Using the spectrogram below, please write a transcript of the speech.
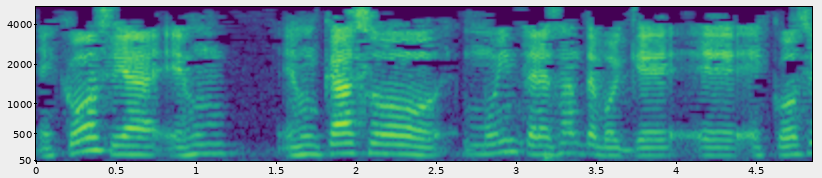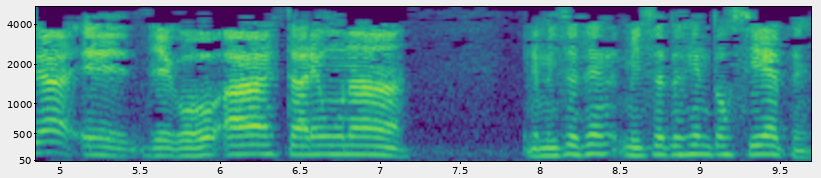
Escocia es un es un caso muy interesante porque eh, Escocia eh, llegó a estar en una en el 1700 1707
